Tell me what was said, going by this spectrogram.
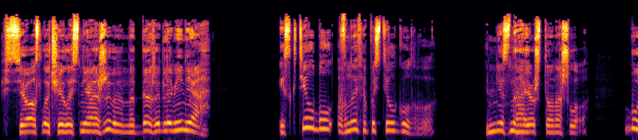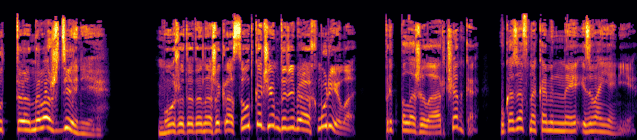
«Все случилось неожиданно даже для меня!» Исктилбл вновь опустил голову. «Не знаю, что нашло. Будто наваждение. Может, это наша красотка чем-то тебя охмурила?» Предположила Арчанка, указав на каменное изваяние.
